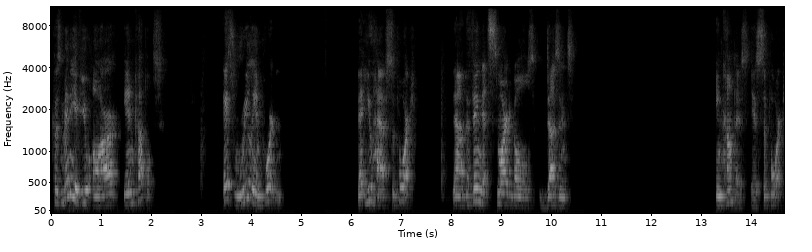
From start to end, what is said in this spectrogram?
because many of you are in couples. It's really important that you have support. Now, the thing that SMART goals doesn't encompass is support,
